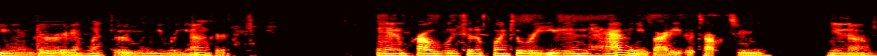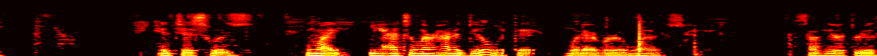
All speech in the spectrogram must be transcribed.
you endured and went through when you were younger. And probably to the point to where you didn't have anybody to talk to, you know. It just was like you had to learn how to deal with it, whatever it was. So here, are Three of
